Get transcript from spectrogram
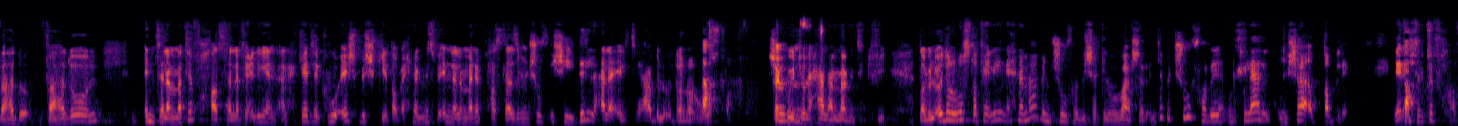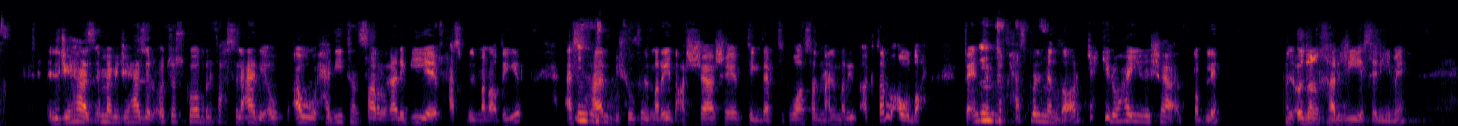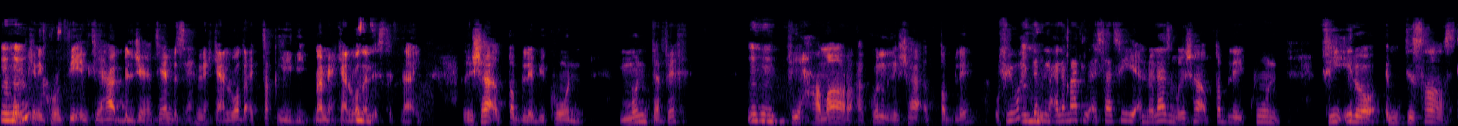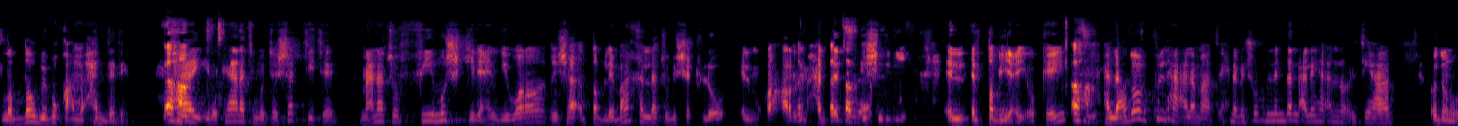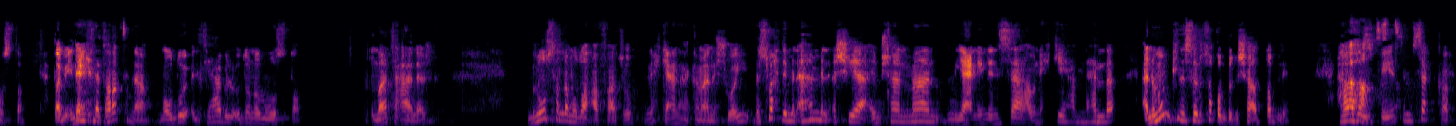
فهدول فهدول أنت لما تفحص هلا فعليا أنا حكيت لك هو إيش بشكي طب إحنا بالنسبة لنا لما نفحص لازم نشوف شيء يدل على التهاب الأذن الوسطى. شكوته مهم. لحالها ما بتكفي. طب الأذن الوسطى فعليا إحنا ما بنشوفها بشكل مباشر أنت بتشوفها من خلال غشاء الطبلة. يعني صح. أنت بتفحص الجهاز إما بجهاز الأوتوسكوب الفحص العادي أو أو حديثا صار الغالبية يفحص بالمناظير أسهل بشوف المريض على الشاشة بتقدر تتواصل مع المريض أكثر وأوضح فأنت. بتفحص بالمنظار بتحكي له هي غشاء الطبلة الأذن الخارجية سليمة. ممكن يكون في التهاب بالجهتين بس إحنا بنحكي عن الوضع التقليدي ما بنحكي عن الوضع. الاستثنائي غشاء الطبلة بيكون منتفخ. في حمار على كل غشاء الطبلة وفي واحدة مهم. من العلامات الأساسية إنه لازم غشاء الطبلة يكون في له امتصاص للضوء ببقعة محددة. أها. هاي إذا كانت متشتتة معناته في مشكلة عندي ورا غشاء الطبلة. ما خلته بشكله المقعر المحدد الطبيعي. الشيء الطبيعي okay؟ أها. هلأ هدول كلها علامات. إحنا بنشوفها بندل عليها أنه التهاب أذن وسطى. طيب إذا إحنا تركنا موضوع التهاب الأذن الوسطى وما تعالج بنوصل لمضاعفاته. نحكي عنها كمان شوي. بس واحدة من أهم الأشياء مشان ما يعني ننساها ونحكيها من هلأ أنه ممكن يصير ثقب بغشاء الطبلة. هذا. ال space مسكر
